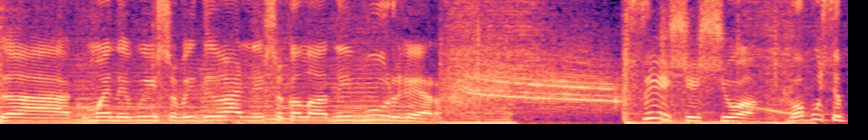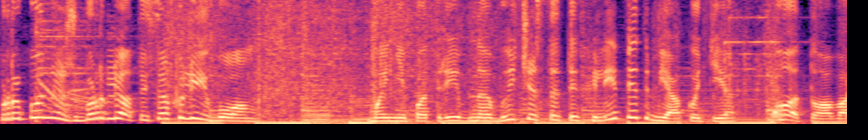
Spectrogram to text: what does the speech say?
Так, в мене вийшов ідеальний шоколадний бургер. Це ще що? Бабуся, припини ж бурлятися хлібом. Мені потрібно вичистити хліб від м'якоті. Готово.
